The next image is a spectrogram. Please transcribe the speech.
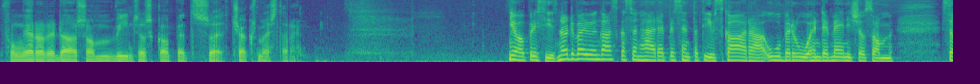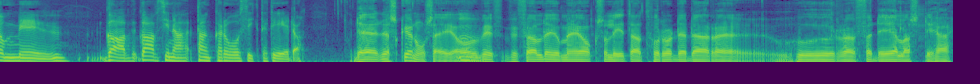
fungerar idag som Vinsällskapets köksmästare. Ja, precis. No, det var ju en ganska sån här representativ skara oberoende människor som, som eh, gav, gav sina tankar och åsikter till er. Då. Det, det skulle jag nog säga. Mm. Och vi, vi följde ju med också lite att hur, det där, hur fördelas de här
